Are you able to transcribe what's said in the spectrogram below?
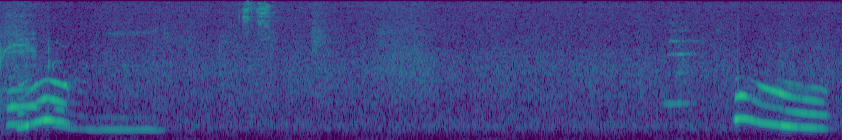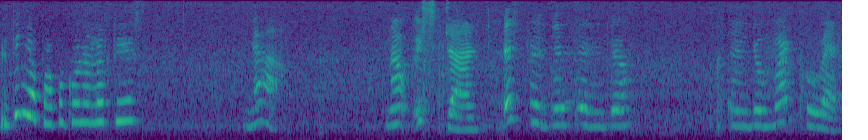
pepperoni. Ooh. You think your papa gonna love this? Yeah. Now it's done. Let's put this in the in the microwave.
